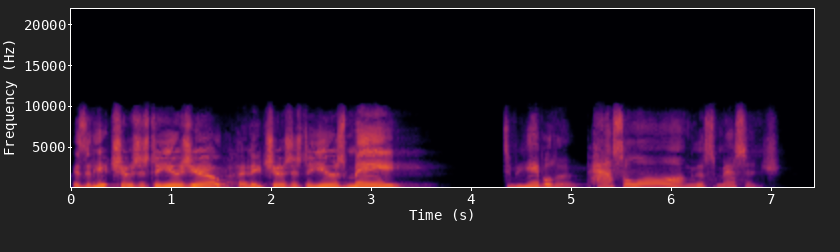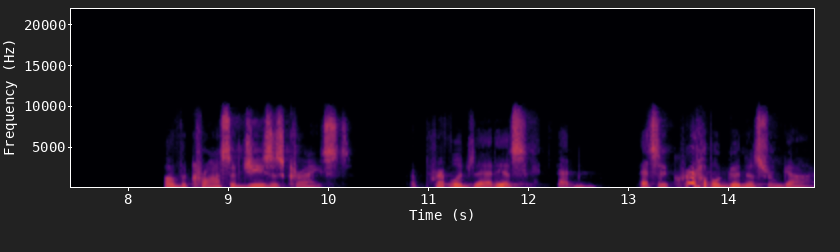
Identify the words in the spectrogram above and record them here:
is that He chooses to use you and He chooses to use me to be able to pass along this message of the cross of Jesus Christ. What a privilege that is. That, that's incredible goodness from God.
